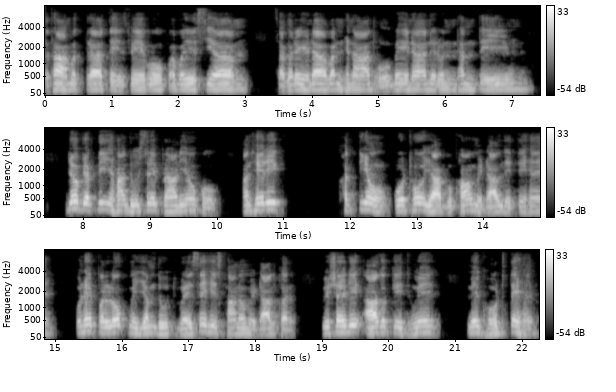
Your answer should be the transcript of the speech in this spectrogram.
तथा मुत्र ते स्वेवोपवेश्य, सगरेण वह्निना धूमेन निरुंधन्ते जो व्यक्ति यहाँ दूसरे प्राणियों को अंधेरी खत्तियों कोठों या गुफाओं में डाल देते हैं। उन्हें परलोक में यमदूत वैसे ही स्थानों में डालकर विषैली आग के धुएँ में घोटते हैं,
